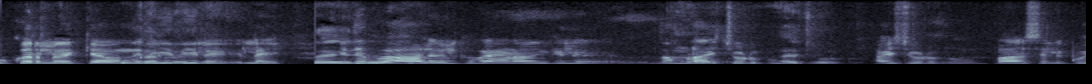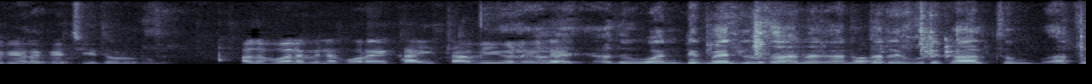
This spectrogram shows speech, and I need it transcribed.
കുക്കറിൽ വെക്കാവുന്ന രീതിയിൽ അല്ലേ? ഇതിപ്പോ ആളുകൾക്ക് വേണമെങ്കിൽ നമ്മൾ അയച്ചു കൊടുക്കും. അയച്ചു കൊടുക്കും. പാർസൽ കൊറിയർ ഒക്കെ ചെയ്ത് കൊടുക്കും. അതുപോലെ പിന്നെ കുറെ കൈ തവികൾ അത് വൻ ഡിമാൻഡുള്ള സാധനമാണ്. കാരണം എന്താ പറയുക ഒരു കാലത്തും അത്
